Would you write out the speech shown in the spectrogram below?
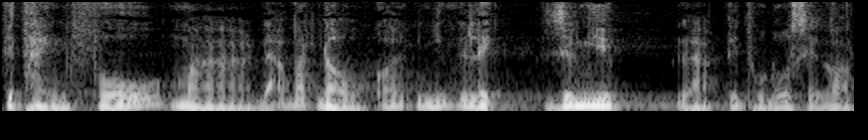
cái thành phố mà đã bắt đầu có những cái lệnh dương nghiêm là cái thủ đô Sài Gòn.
